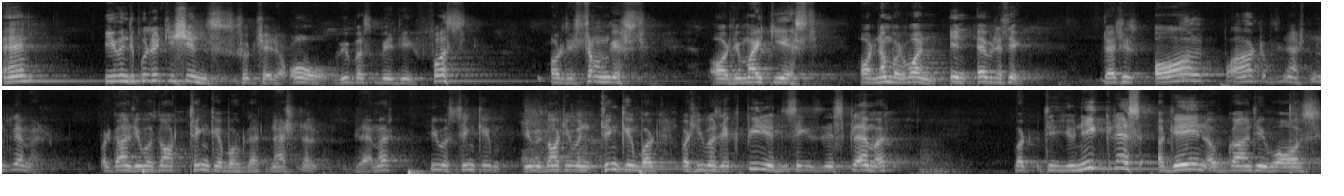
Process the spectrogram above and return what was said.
and even the politicians should say, oh, we must be the first or the strongest or the mightiest or number one in everything. That is all part of the national glamour. But Gandhi was not thinking about that national glamour. He was thinking, he was not even thinking about, but he was experiencing this glamour. But the uniqueness again of Gandhi was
